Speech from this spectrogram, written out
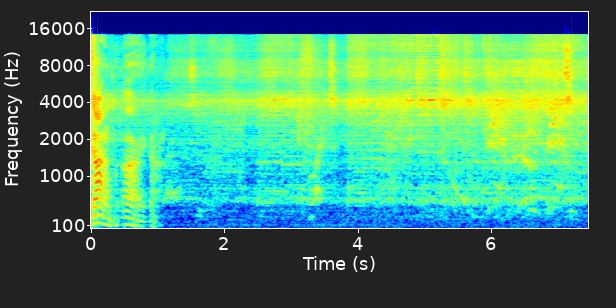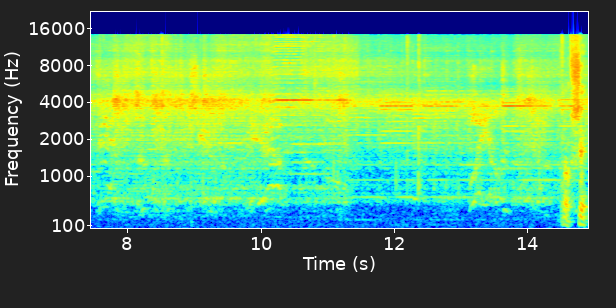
Got him. All right. Oh shit.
